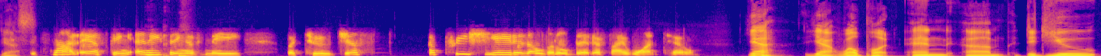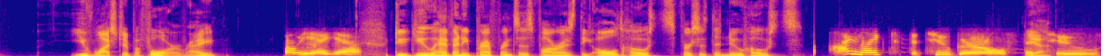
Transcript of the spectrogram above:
Yes. it's not asking anything of me but to just appreciate it a little bit if I want to. Yeah, yeah, well put. And um, did you? You've watched it before, right? Oh yeah, yeah. Do you have any preference as far as the old hosts versus the new hosts? I liked the two girls, the Yeah. two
